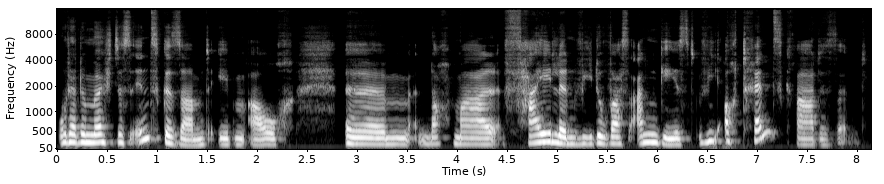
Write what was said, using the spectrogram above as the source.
oder du möchtest insgesamt eben auch ähm, noch mal feilen, wie du was angehst, wie auch Trends gerade sind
